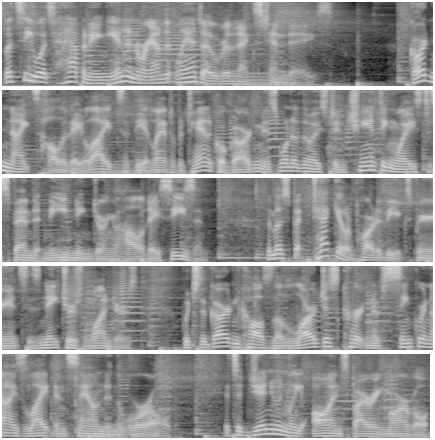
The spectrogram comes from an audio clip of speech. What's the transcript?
Let's see what's happening in and around Atlanta over the next 10 days. Garden Nights Holiday Lights at the Atlanta Botanical Garden is one of the most enchanting ways to spend an evening during the holiday season. The most spectacular part of the experience is Nature's Wonders, which the garden calls the largest curtain of synchronized light and sound in the world. It's a genuinely awe inspiring marvel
